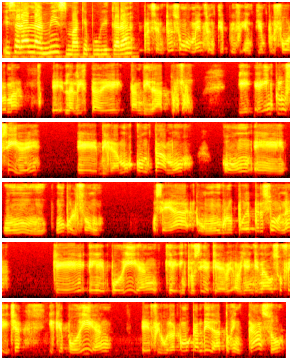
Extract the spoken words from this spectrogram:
y será la misma que publicará. Presentó en su momento, en tiempo, en tiempo y forma, eh, la lista de candidatos. Y, e inclusive, eh, digamos, contamos con eh, un, un, bolsón, o sea, con un grupo de personas que podían, que inclusive que habían llenado su ficha y que podían figurar como candidatos en caso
